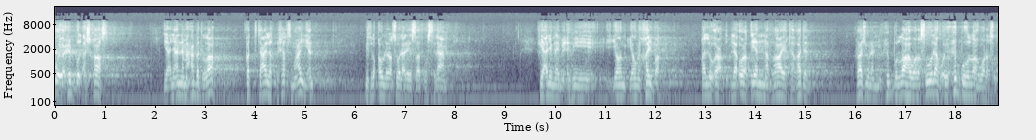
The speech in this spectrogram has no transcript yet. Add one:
ويحب الأشخاص. يعني أن محبة الله قد تتعلق بشخص معين مثل قول الرسول عليه الصلاة والسلام في علم في يوم يوم خيبر. قال لأعطين الراية غدا. رجلا يحب الله ورسوله ويحبه الله ورسوله.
